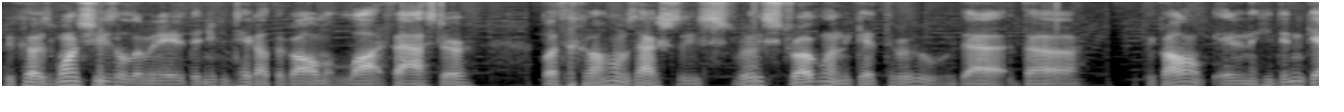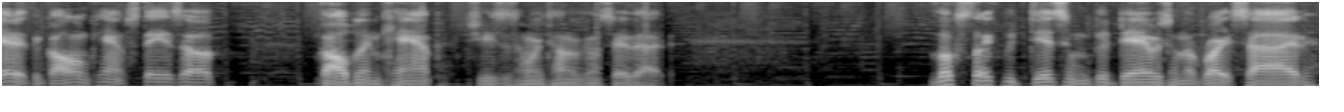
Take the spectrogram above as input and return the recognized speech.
Because once she's eliminated, then you can take out the Golem a lot faster. But the Golem's actually really struggling to get through that the the Golem, and he didn't get it. The Golem camp stays up. Goblin camp. Jesus, how many times am I gonna say that? Looks like we did some good damage on the right side.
